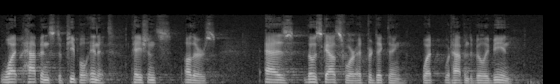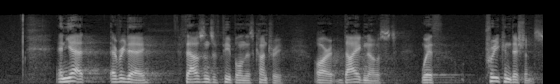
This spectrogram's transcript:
what happens to people in it, patients, others, as those scouts were at predicting what would happen to Billy Beane. And yet, every day, thousands of people in this country are diagnosed with preconditions.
